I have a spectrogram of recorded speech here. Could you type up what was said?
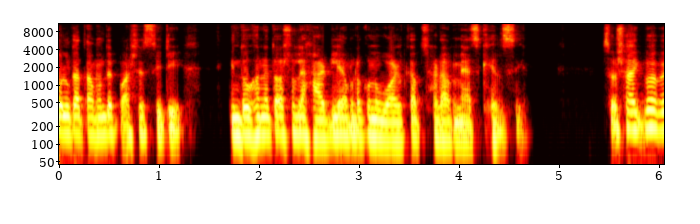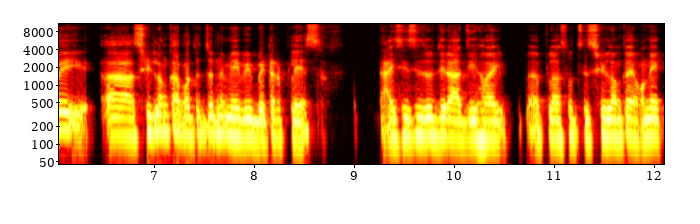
কলকাতা আমাদের পাশের সিটি কিন্তু ওখানে তো আসলে হার্ডলি আমরা কোনো ওয়ার্ল্ড কাপ ছাড়া ম্যাচ খেলছি। সো স্বাভাবিকভাবেই শ্রীলঙ্কা আমাদের জন্য মেবি বেটার প্লেস আইসিসি যদি রাজি হয় প্লাস হচ্ছে শ্রীলঙ্কায় অনেক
